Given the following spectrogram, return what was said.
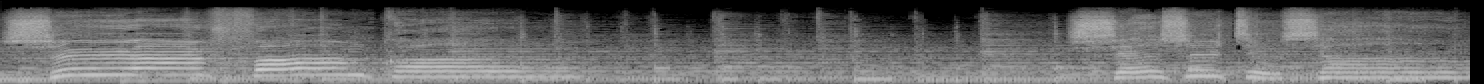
时而疯狂。现实就像。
